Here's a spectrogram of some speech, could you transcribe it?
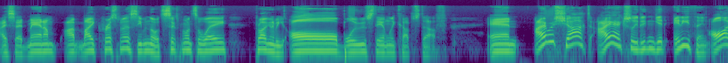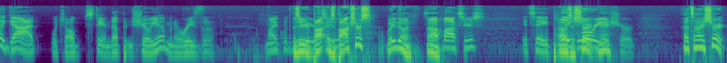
I said, man, I'm, i my Christmas, even though it's six months away, probably going to be all Blues Stanley Cup stuff. And I was shocked. I actually didn't get anything. All I got, which I'll stand up and show you. I'm going to raise the mic with the. is it your bo- is boxers? What are you doing? It's not boxers. It's a Oh, Play it's a shirt, Gloria yeah. shirt. that's a nice shirt.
